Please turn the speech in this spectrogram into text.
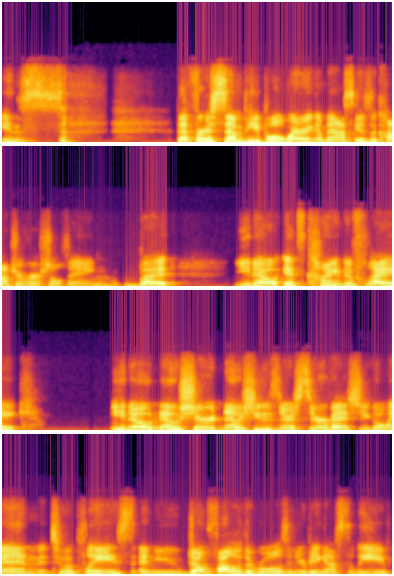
in that for some people wearing a mask is a controversial thing, but you know, it's kind of like you know, no shirt, no shoes, no service. You go in to a place and you don't follow the rules and you're being asked to leave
